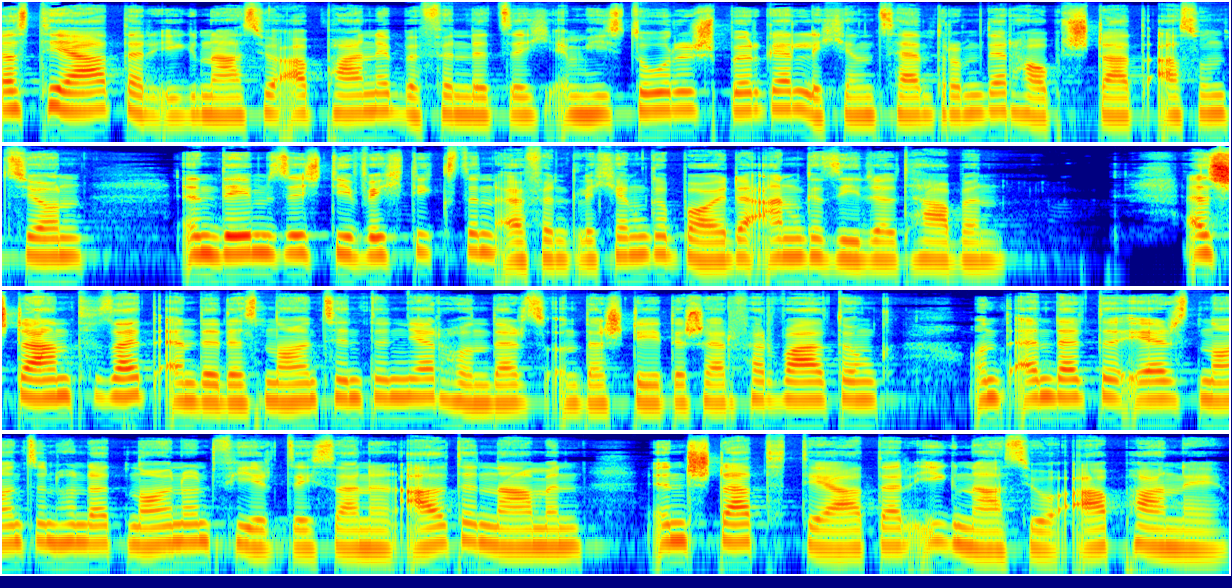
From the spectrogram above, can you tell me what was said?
Das Theater Ignacio Apane befindet sich im historisch-bürgerlichen Zentrum der Hauptstadt Asunción, in dem sich die wichtigsten öffentlichen Gebäude angesiedelt haben. Es stand seit Ende des 19. Jahrhunderts unter städtischer Verwaltung und änderte erst 1949 seinen alten Namen in Stadttheater Ignacio Apane.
